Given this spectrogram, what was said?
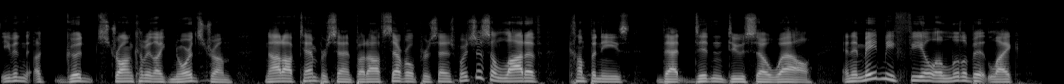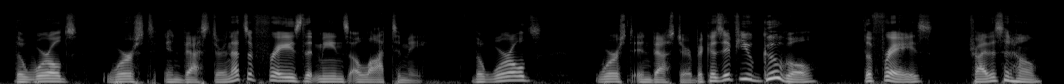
even a good strong company like Nordstrom, not off 10%, but off several percentage points. Just a lot of companies that didn't do so well, and it made me feel a little bit like the world's worst investor. And that's a phrase that means a lot to me. The world's worst investor. Because if you Google the phrase, try this at home,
